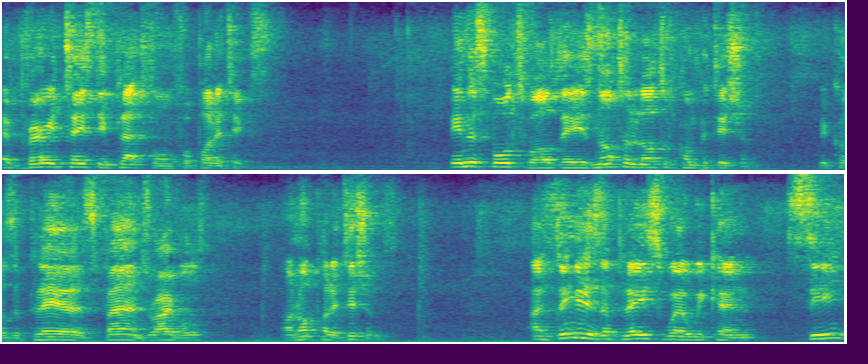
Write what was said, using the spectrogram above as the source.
a very tasty platform for politics. In the sports world, there is not a lot of competition because the players, fans, rivals are not politicians. I think it is a place where we can see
